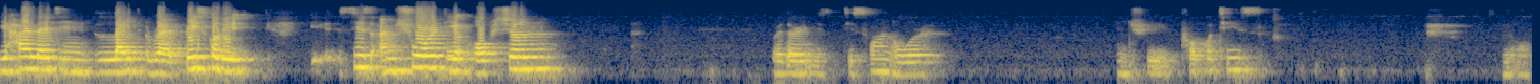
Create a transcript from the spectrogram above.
it highlights in light red. Basically, since I'm sure the option, whether it's this one or entry properties, no.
